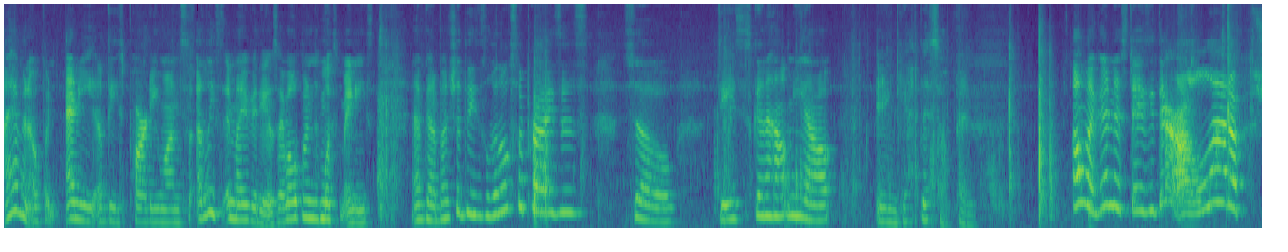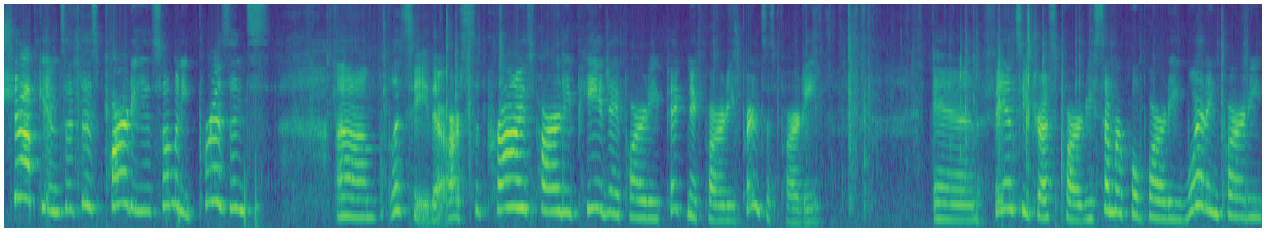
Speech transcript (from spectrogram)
I haven't opened any of these party ones, at least in my videos. I've opened them with minis. And I've got a bunch of these little surprises. So Daisy's going to help me out and get this open. My goodness, Daisy, there are a lot of Shopkins at this party. So many presents. Um, let's see, there are surprise party, PJ party, picnic party, princess party, and fancy dress party, summer pool party, wedding party,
